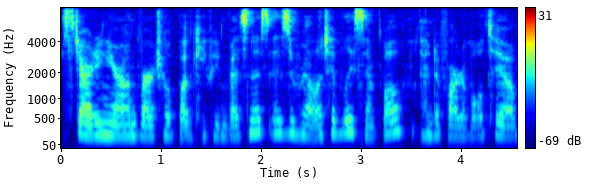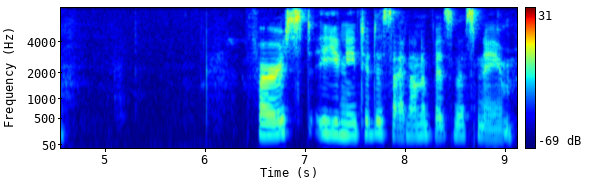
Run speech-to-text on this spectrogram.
Starting your own virtual bookkeeping business is relatively simple and affordable too. First, you need to decide on a business name.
